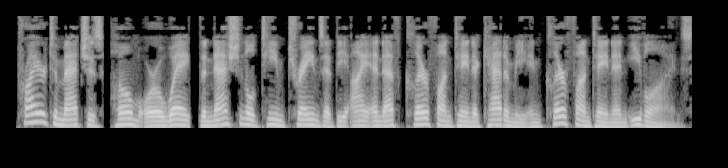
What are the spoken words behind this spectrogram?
Prior to matches, home or away, the national team trains at the INF Clairefontaine Academy in Clairefontaine-en-Yvelines.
